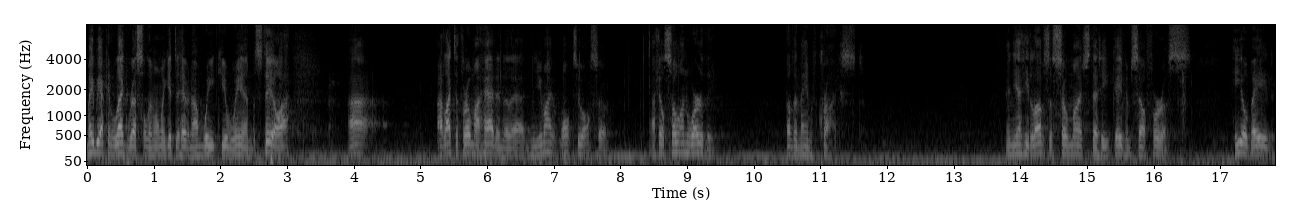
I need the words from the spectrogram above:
maybe I can leg wrestle him when we get to heaven. I'm weak. He'll win. But still, I, I, I'd like to throw my hat into that. And you might want to also. I feel so unworthy of the name of Christ. And yet he loves us so much that he gave himself for us. He obeyed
